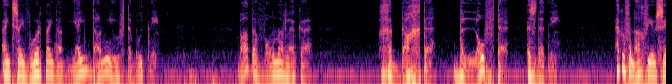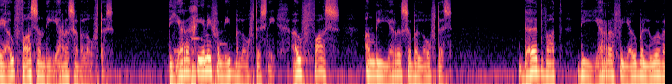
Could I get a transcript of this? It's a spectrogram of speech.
uit sy woord uit dat jy dan nie hoef te boet nie. Wat 'n wonderlike gedagte, belofte is dit nie. Ek wil vandag vir jou sê hou vas aan die Here se beloftes. Die Here gee nie verniet beloftes nie. Hou vas aan die Here se beloftes. Dit wat die Here vir jou beloof,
